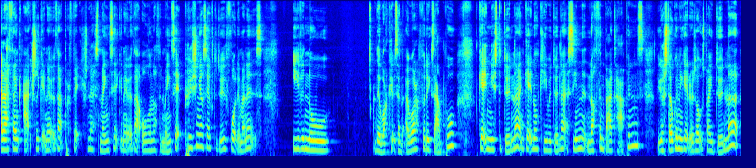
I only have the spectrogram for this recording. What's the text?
and I think actually getting out of that perfectionist mindset getting out of that all or nothing mindset pushing yourself to do 40 minutes even though the workout's an hour, for example, getting used to doing that and getting okay with doing that, seeing that nothing bad happens, that you're still going to get results by doing that.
